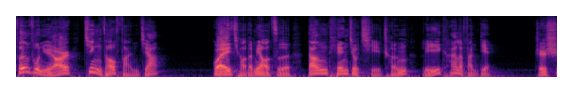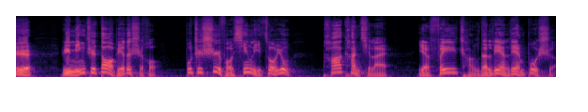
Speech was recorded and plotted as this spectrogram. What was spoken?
吩咐女儿尽早返家。乖巧的妙子当天就启程离开了饭店。只是与明智道别的时候，不知是否心理作用，他看起来也非常的恋恋不舍。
